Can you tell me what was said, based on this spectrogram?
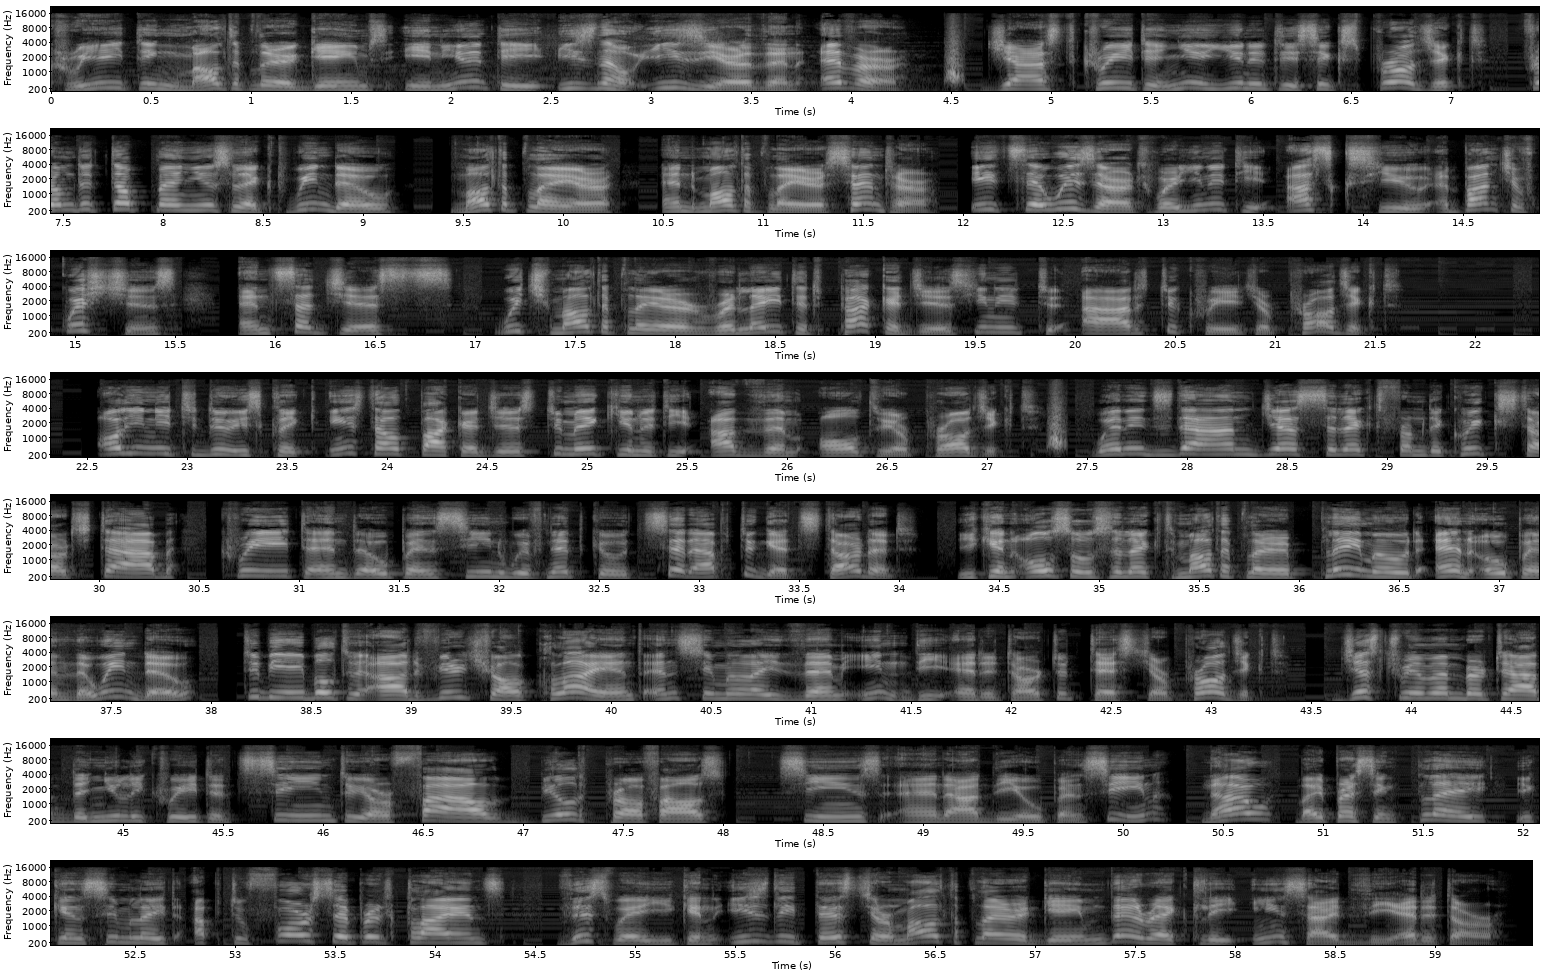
Creating multiplayer games in Unity is now easier than ever. Just create a new Unity 6 project, from the top menu select Window, Multiplayer and Multiplayer Center. It's a wizard where Unity asks you a bunch of questions and suggests which multiplayer related packages you need to add to create your project. All you need to do is click Install Packages to make Unity add them all to your project. When it's done, just select from the Quick Start tab, create and open Scene with Netcode Setup to get started. You can also select Multiplayer Play Mode and open the window to be able to add virtual client and simulate them in the editor to test your project. Just remember to add the newly created scene to your file, build profiles, scenes and add the open scene. Now, by pressing play, you can simulate up to 4 separate clients. This way you can easily test your multiplayer game directly inside the editor.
